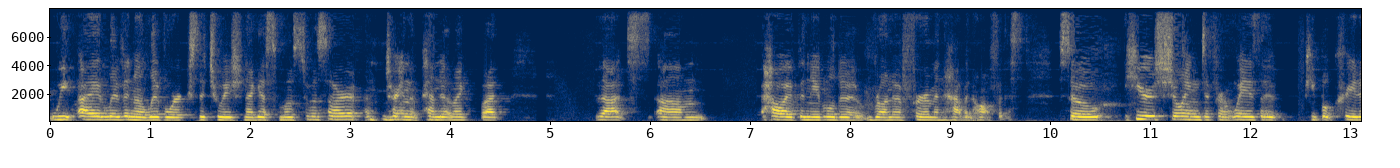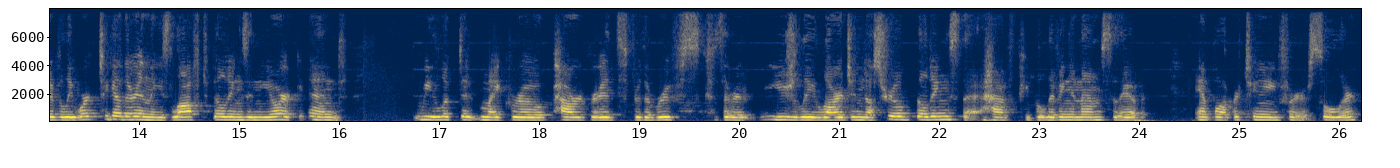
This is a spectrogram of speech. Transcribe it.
We, I live in a live work situation. I guess most of us are during the pandemic, but that's um, how I've been able to run a firm and have an office. So here's showing different ways that people creatively work together in these loft buildings in New York. And we looked at micro power grids for the roofs because they're usually large industrial buildings that have people living in them. So they have ample opportunity for solar.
